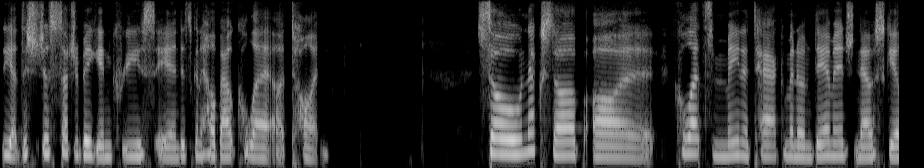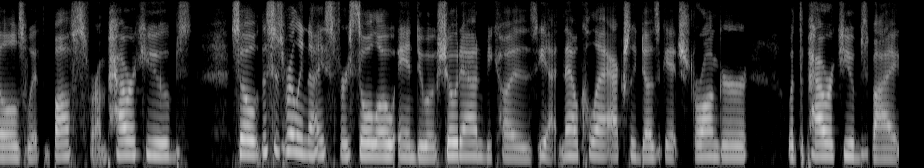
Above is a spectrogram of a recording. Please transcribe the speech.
Yeah, this is just such a big increase, and it's going to help out Colette a ton. So, next up, uh, Colette's main attack minimum damage now scales with buffs from power cubes. So, this is really nice for solo and duo showdown because, yeah, now Colette actually does get stronger with the power cubes by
